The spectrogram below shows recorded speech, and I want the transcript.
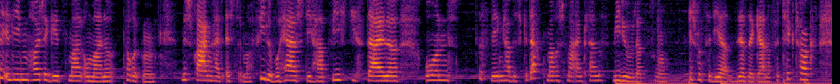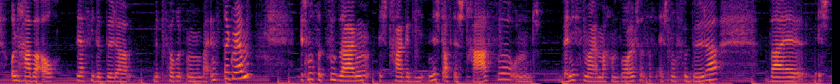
Hallo ihr Lieben, heute geht es mal um meine Perücken. Mich fragen halt echt immer viele, woher ich die habe, wie ich die style und deswegen habe ich gedacht, mache ich mal ein kleines Video dazu. Ich nutze die ja sehr, sehr gerne für TikToks und habe auch sehr viele Bilder mit Perücken bei Instagram. Ich muss dazu sagen, ich trage die nicht auf der Straße und wenn ich es mal machen sollte, ist das echt nur für Bilder, weil ich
